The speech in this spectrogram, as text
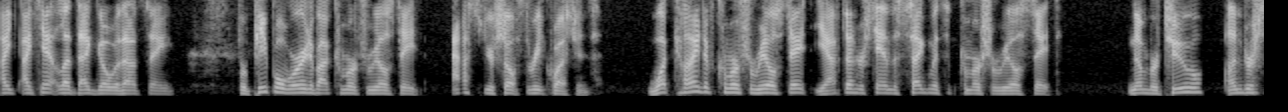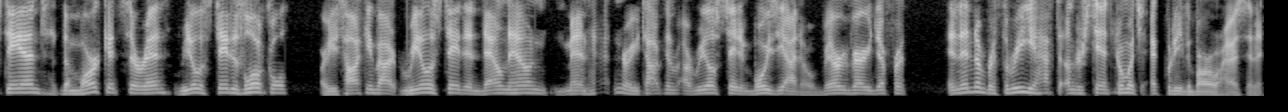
I, I can't let that go without saying, for people worried about commercial real estate, ask yourself three questions. What kind of commercial real estate? You have to understand the segments of commercial real estate. Number two, understand the markets they're in. Real estate is local. Are you talking about real estate in downtown Manhattan? Or are you talking about real estate in Boise, Idaho? Very, very different. And then number three, you have to understand how much equity the borrower has in it.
